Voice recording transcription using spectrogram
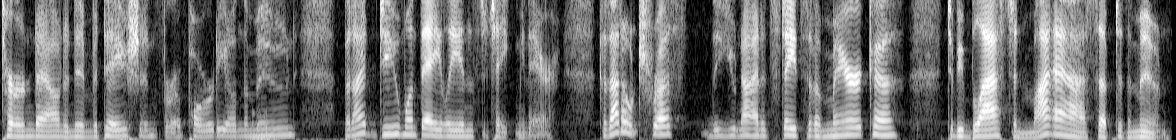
turn down an invitation for a party on the moon, but I do want the aliens to take me there because I don't trust the United States of America to be blasting my ass up to the moon.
